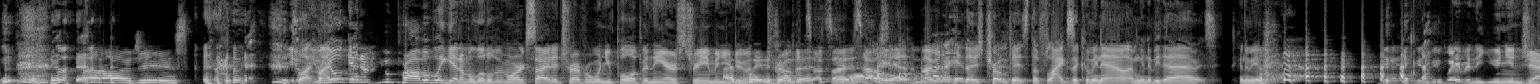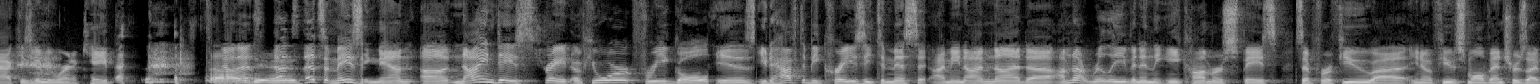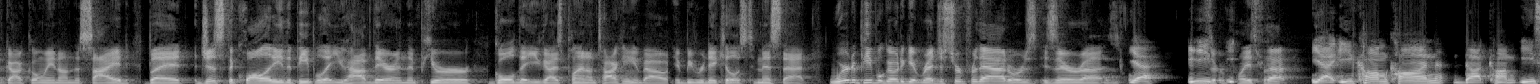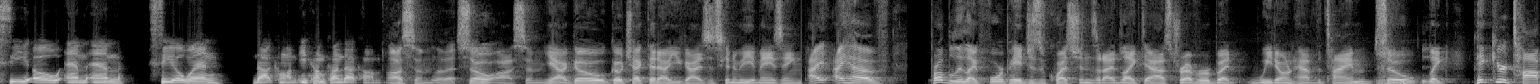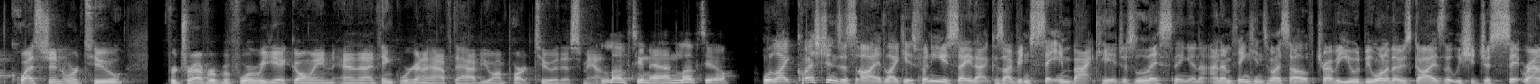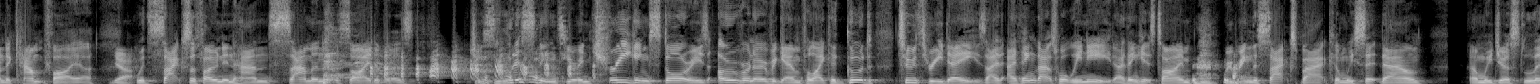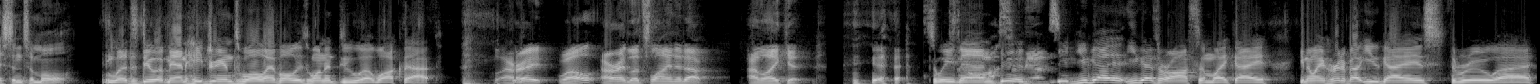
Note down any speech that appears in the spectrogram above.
oh, jeez. it's like my you'll get him. You'll probably get him a little bit more excited, Trevor, when you pull up in the airstream and you're And doing play the trumpets trumpet. outside his house. Oh yeah, the moment I hear those trumpets, the flags are coming out. I'm going to be there. It's, it's going to be. He's going to be waving the Union Jack. He's going to be wearing a cape. No, Oh, that's dude. that's that's amazing, man. Uh, nine days straight of pure free gold is you'd have to be crazy to miss it. I mean, I'm not uh, I'm not really even in the e-commerce space except for a few uh, you know a few small ventures I've got going on the side. But just the quality of the people that you have there and the pure gold that you guys plan on talking about, it'd be ridiculous to miss that. Where do people go to get registered for that, or is, is there uh, Yeah. E- is there a place for that? yeah, ecomcon.com. E C O M M C O N dot com. ecomcon.com. Awesome. Love it. So awesome. Yeah, go go check that out, you guys. It's going to be amazing. I I have probably like four pages of questions that I'd like to ask Trevor, but we don't have the time. So like pick your top question or two for Trevor before we get going, and I think we're going to have to have you on part two of this, man. Love to, man. Love to. Well, like questions aside, like it's funny you say that because I've been sitting back here just listening, and and I'm thinking to myself, Trevor, you would be one of those guys that we should just sit round a campfire Yeah. with saxophone in hand, salmon at the side of us. Just listening to your intriguing stories over and over again for like a good two, three days. I, I think that's what we need. I think it's time we bring the sax back and we sit down and we just listen to more. Let's do it, man. Hadrian's Wall. I've always wanted to uh, walk that. All right. Well, all right. Let's line it up. I like it. Sweet man, awesome, dude, man. dude, you guys, you guys are awesome. Like I, you know, I heard about you guys through, uh,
